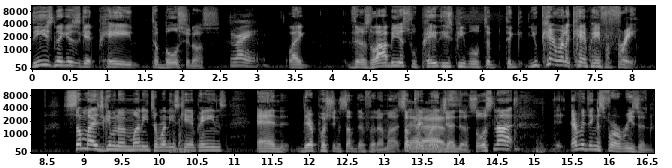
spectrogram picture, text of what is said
These niggas get paid to bullshit us. right. Like, there's lobbyists who pay these people to. to you can't run a campaign for free. Somebody's giving them money to run these campaigns, and they're pushing something for them, uh, some Dead type of agenda. So it's not. everything is for a reason.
